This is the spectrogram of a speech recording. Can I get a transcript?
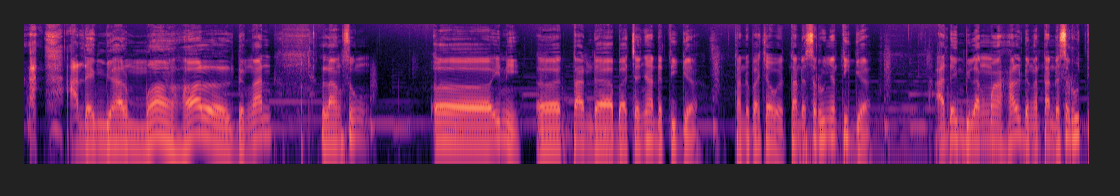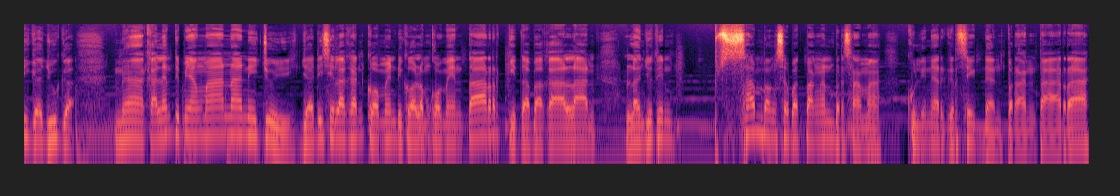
Ada yang bilang mahal dengan langsung uh, ini uh, tanda bacanya ada tiga. Tanda baca, tanda serunya tiga ada yang bilang mahal dengan tanda seru tiga juga. Nah, kalian tim yang mana nih cuy? Jadi silahkan komen di kolom komentar. Kita bakalan lanjutin Sambang Sobat Pangan bersama Kuliner Gersik dan Perantara.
